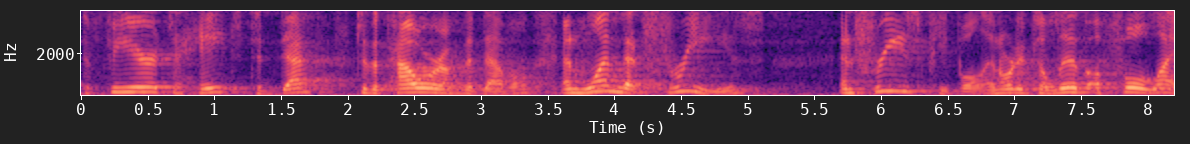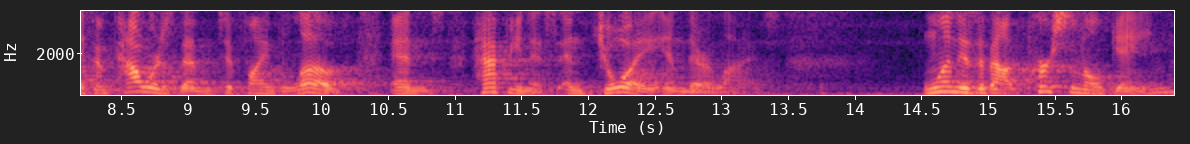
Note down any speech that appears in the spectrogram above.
to fear, to hate, to death, to the power of the devil, and one that frees and frees people in order to live a full life, empowers them to find love and happiness and joy in their lives. One is about personal gain,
